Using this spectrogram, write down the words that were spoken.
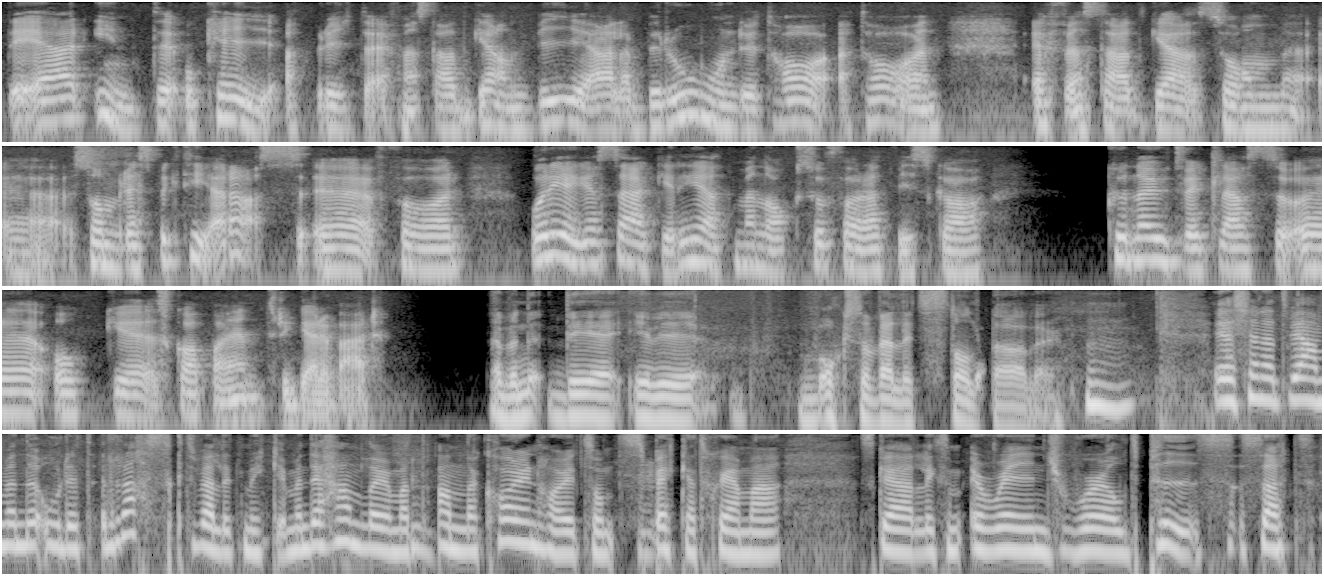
det är inte okej okay att bryta FN-stadgan. Vi är alla beroende av att ha en FN-stadga som, eh, som respekteras eh, för vår egen säkerhet men också för att vi ska kunna utvecklas eh, och eh, skapa en tryggare värld. Ja, men det är vi också väldigt stolta över. Mm. Jag känner att vi använder ordet raskt väldigt mycket men det handlar ju om att Anna-Karin har ett sånt späckat schema, ska liksom arrange world peace. Så att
